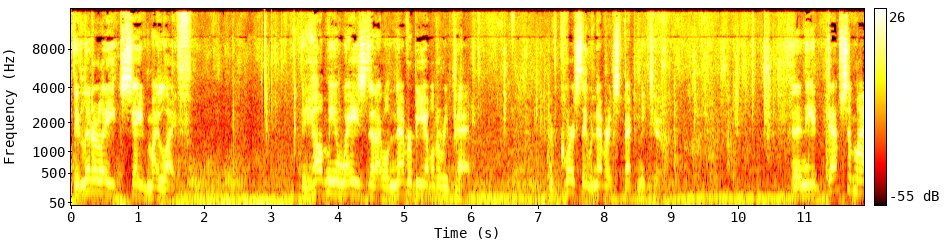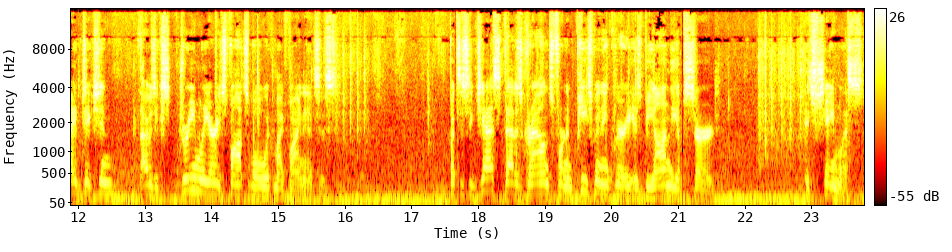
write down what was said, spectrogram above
They literally saved my life. They helped me in ways that I will never be able to repay. And of course, they would never expect me to. And in the depths of my addiction, I was extremely irresponsible with my finances. But to suggest that is grounds for an impeachment inquiry is beyond the absurd. It's shameless.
